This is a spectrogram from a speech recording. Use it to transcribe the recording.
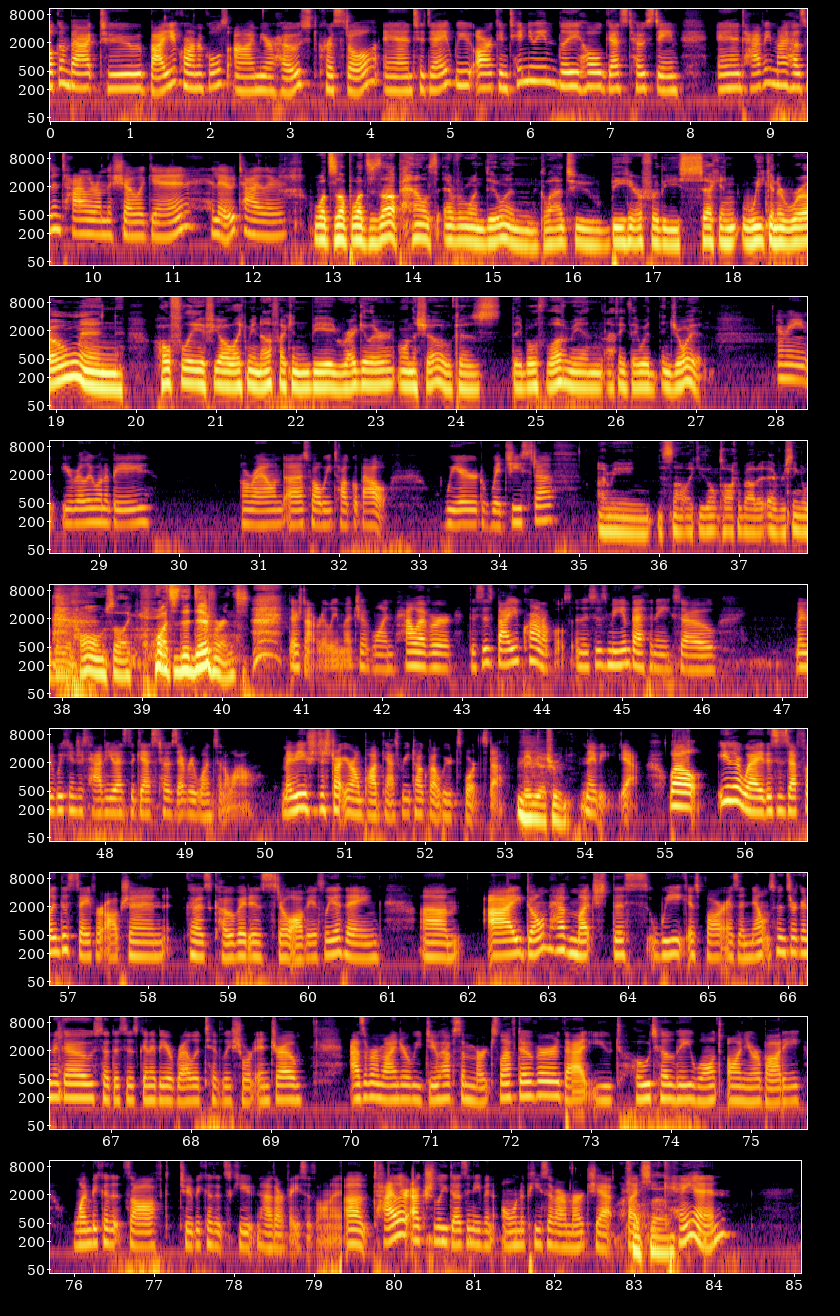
Welcome back to Bayou Chronicles. I'm your host, Crystal, and today we are continuing the whole guest hosting and having my husband Tyler on the show again. Hello, Tyler. What's up? What's up? How's everyone doing? Glad to be here for the second week in a row, and hopefully, if y'all like me enough, I can be a regular on the show because they both love me, and I think they would enjoy it. I mean, you really want to be around us while we talk about weird witchy stuff? I mean, it's not like you don't talk about it every single day at home. So, like, what's the difference? There's not really much of one. However, this is Bayou Chronicles, and this is me and Bethany. So maybe we can just have you as the guest host every once in a while. Maybe you should just start your own podcast where you talk about weird sports stuff. Maybe I should. Maybe, yeah. Well, either way, this is definitely the safer option because COVID is still obviously a thing. Um, I don't have much this week as far as announcements are going to go, so this is going to be a relatively short intro. As a reminder, we do have some merch left over that you totally want on your body. One, because it's soft. Two, because it's cute and has our faces on it. Um, Tyler actually doesn't even own a piece of our merch yet, but he can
